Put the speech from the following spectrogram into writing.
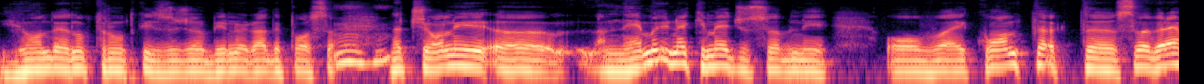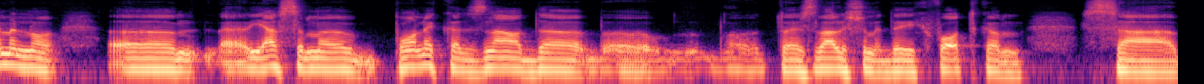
I onda jednog trenutka izađe na binu i rade posao. Mm -hmm. Znači oni uh, nemaju neki međusobni ovaj kontakt svojevremeno ja sam ponekad znao da to je zvali su me da ih fotkam sa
